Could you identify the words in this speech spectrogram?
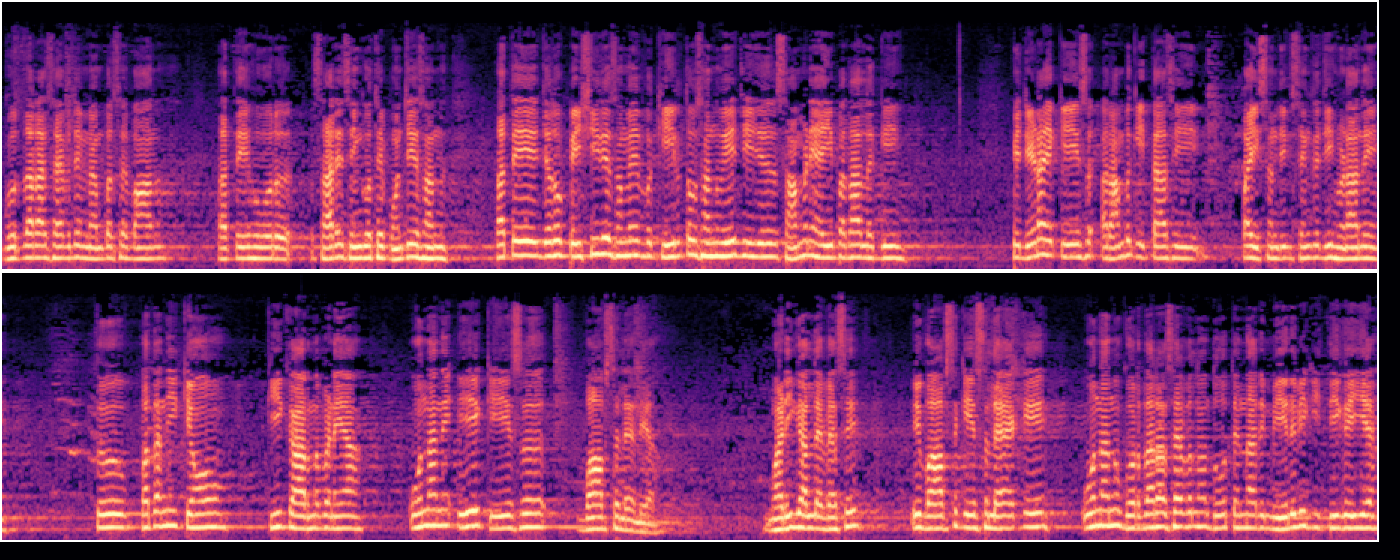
ਗੁਰਦੁਆਰਾ ਸਾਹਿਬ ਦੇ ਮੈਂਬਰ ਸਹਿਬਾਨ ਅਤੇ ਹੋਰ ਸਾਰੇ ਸਿੰਘ ਉੱਥੇ ਪਹੁੰਚੇ ਸਨ। ਅਤੇ ਜਦੋਂ ਪੇਸ਼ੀ ਦੇ ਸਮੇਂ ਵਕੀਲ ਤੋਂ ਸਾਨੂੰ ਇਹ ਚੀਜ਼ ਸਾਹਮਣੇ ਆਈ, ਪਤਾ ਲੱਗੀ ਕਿ ਜਿਹੜਾ ਇਹ ਕੇਸ ਆਰੰਭ ਕੀਤਾ ਸੀ ਭਾਈ ਸੰਦੀਪ ਸਿੰਘ ਜੀ ਹੁਣਾਂ ਨੇ, ਤੋ ਪਤਾ ਨਹੀਂ ਕਿਉਂ ਕੀ ਕਾਰਨ ਬਣਿਆ, ਉਹਨਾਂ ਨੇ ਇਹ ਕੇਸ ਵਾਪਸ ਲੈ ਲਿਆ। ਮਾੜੀ ਗੱਲ ਹੈ ਵੈਸੇ, ਇਹ ਵਾਪਸ ਕੇਸ ਲੈ ਕੇ ਉਹਨਾਂ ਨੂੰ ਗੁਰਦੁਆਰਾ ਸਾਹਿਬ ਵੱਲੋਂ ਦੋ ਤਿੰਨ ਵਾਰੀ ਮੇਲ ਵੀ ਕੀਤੀ ਗਈ ਹੈ,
